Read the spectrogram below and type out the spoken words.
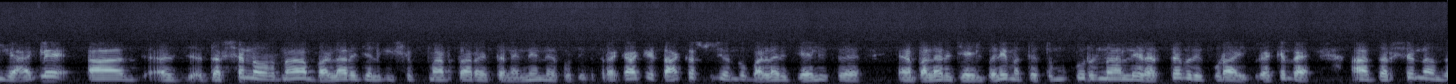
ಈಗಾಗ್ಲೇ, ಆ ದರ್ಶನ್ ಅವ್ರನ್ನ ಬಳ್ಳಾರಿ ಜೈಲಿಗೆ ಶಿಫ್ಟ್ ಮಾಡ್ತಾರೆ ಅಂತ ನಿನ್ನೆ ಸುದ್ದಿ ಬಿಟ್ರೆ ಯಾಕೆ ಸಾಕಷ್ಟು ಜನರು ಬಳ್ಳಾರಿ ಜೈಲಿ ಬಳ್ಳಾರಿ ಜೈಲ್ ಬಳಿ ಮತ್ತೆ ತುಮಕೂರಿನಲ್ಲಿ ರಸ್ತೆ ಬದಿ ಕೂಡ ಇದ್ರು. ಯಾಕಂದ್ರೆ, ಆ, ದರ್ಶನ್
